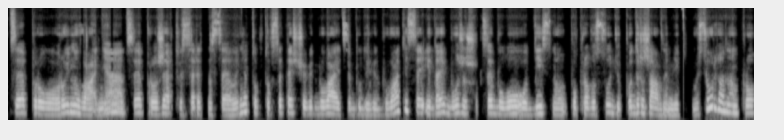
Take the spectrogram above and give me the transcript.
це про руйнування, це про жертви серед населення. Тобто, все те, що відбувається, буде відбуватися, і дай Боже, щоб це було от дійсно по правосуддю, по державним якимось органам, про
